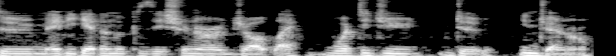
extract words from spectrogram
to maybe get them a position or a job? Like, what did you do in general?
